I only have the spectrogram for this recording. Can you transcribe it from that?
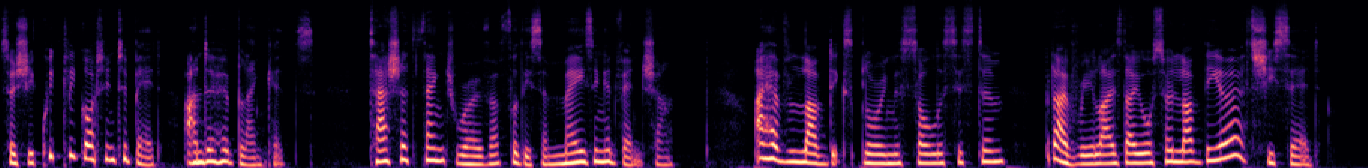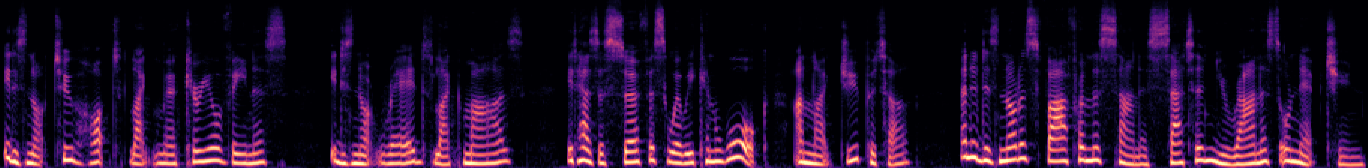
so she quickly got into bed under her blankets. Tasha thanked Rover for this amazing adventure. I have loved exploring the solar system, but I've realized I also love the Earth, she said. It is not too hot like Mercury or Venus. It is not red like Mars. It has a surface where we can walk, unlike Jupiter. And it is not as far from the Sun as Saturn, Uranus, or Neptune.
